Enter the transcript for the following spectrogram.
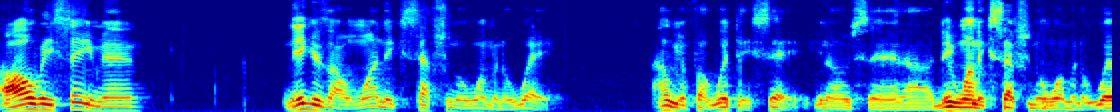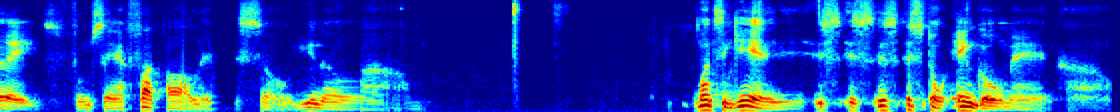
I always say, man, niggas are one exceptional woman away. I don't give a fuck what they say. You know what I'm saying? Uh, they want exceptional woman away from saying fuck all this. So, you know, um, once again, it's it's it's, it's no end goal, man. Um,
